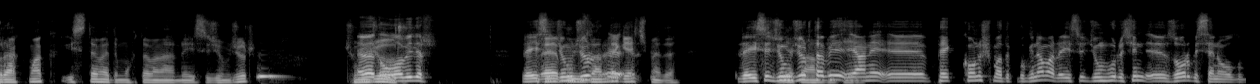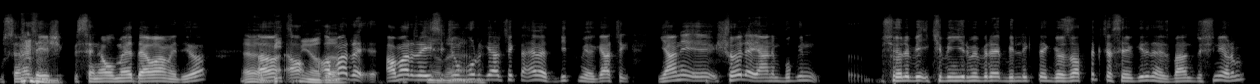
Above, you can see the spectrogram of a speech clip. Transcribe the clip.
bırakmak istemedi muhtemelen reisi Cumhur. Evet Cumhur. olabilir. Reisi Ve bu Cumhur yüzden de e, geçmedi. Reisi Cumhur tabii yani e, pek konuşmadık bugün ama Reisi Cumhur için e, zor bir sene oldu bu sene. Değişik bir sene olmaya devam ediyor. Evet ama, bitmiyor da. ama re- ama Bitmiyor Reisi da Cumhur yani. gerçekten evet bitmiyor gerçek. Yani e, şöyle yani bugün şöyle bir 2021'e birlikte göz attıkça sevgili Deniz ben düşünüyorum.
